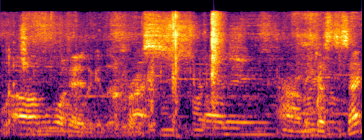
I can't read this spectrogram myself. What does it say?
I'll let Um, we'll go ahead. look at Crack. this. Um, just a sec.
